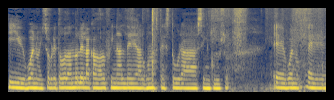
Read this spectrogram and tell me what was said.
y bueno, y sobre todo dándole el acabado final de algunas texturas incluso. Eh, bueno, eh,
